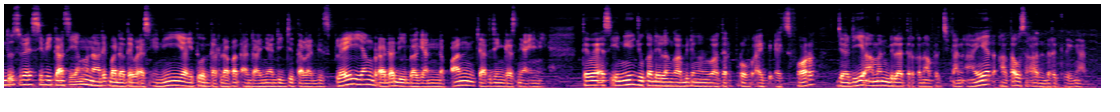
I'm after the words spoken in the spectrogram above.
Untuk spesifikasi yang menarik pada TWS ini yaitu terdapat adanya digital display yang berada di bagian depan charging gasnya ini. TWS ini juga dilengkapi dengan waterproof IPX4, jadi aman bila terkena percikan air atau saat berkeringat.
